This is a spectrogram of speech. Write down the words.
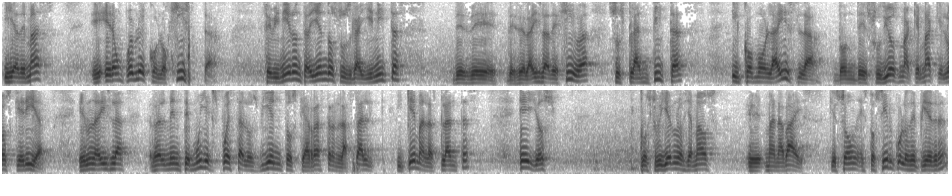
y además eh, era un pueblo ecologista. Se vinieron trayendo sus gallinitas desde, desde la isla de Jiva, sus plantitas, y como la isla donde su dios Maquemaque los quería era una isla realmente muy expuesta a los vientos que arrastran la sal y queman las plantas, ellos construyeron los llamados eh, manabáes, que son estos círculos de piedra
